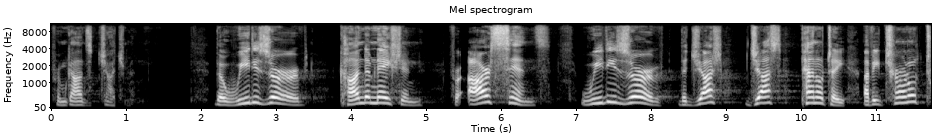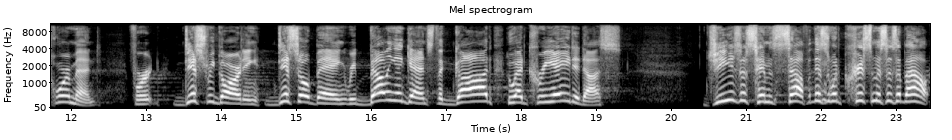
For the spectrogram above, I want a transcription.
from God's judgment. Though we deserved condemnation for our sins, we deserved the just, just penalty of eternal torment for disregarding, disobeying, rebelling against the God who had created us. Jesus Himself, and this is what Christmas is about.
